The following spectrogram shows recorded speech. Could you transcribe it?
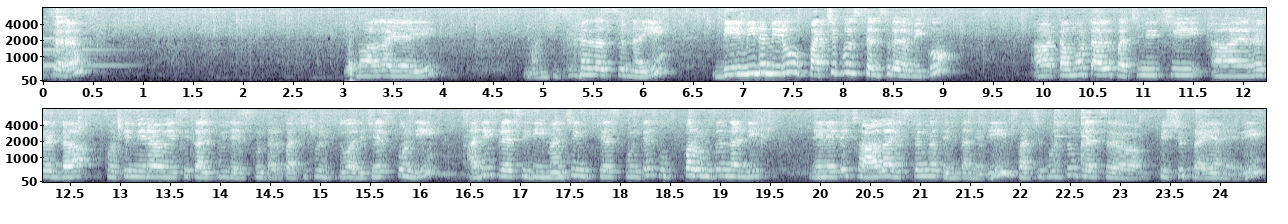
చూసారా? బాగా అయ్యాయి. మంచి స్మెల్ వస్తున్నాయి. దీని మీద మీరు పచ్చి పులుసు తెలుసు కదా మీకు? టమోటాలు పచ్చిమిర్చి ఎర్రగడ్డ కొత్తిమీర వేసి కలిపి చేసుకుంటారు పచ్చి పులుసు. అది చేసుకోండి. అది ప్లస్ ఇది మంచి చేసుకుంటే సూపర్ ఉంటుందండి. నేనైతే చాలా ఇష్టంగా తింటాను ఇది. పచ్చి పులుసు ప్లస్ ఫిష్ ఫ్రై అనేది.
